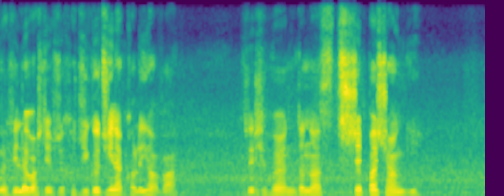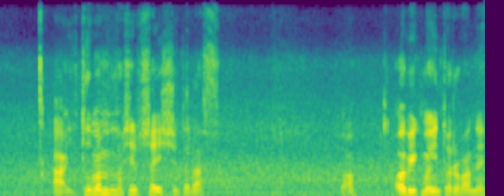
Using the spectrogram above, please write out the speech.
Za chwilę właśnie przychodzi godzina kolejowa, w której się pojawią do nas trzy pociągi. A, i tu mamy właśnie przejście teraz. O, obiekt monitorowany.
